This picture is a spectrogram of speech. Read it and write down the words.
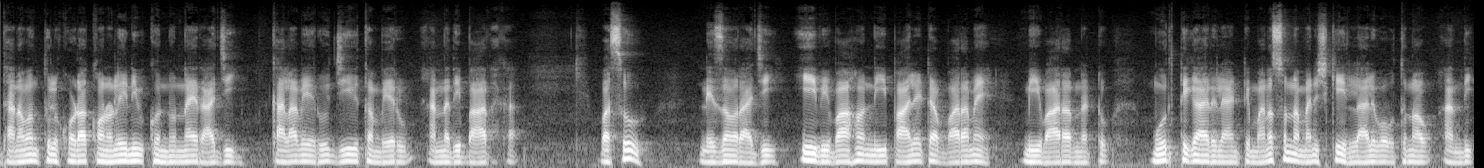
ధనవంతులు కూడా కొనలేనివి కొన్ని ఉన్నాయి రాజీ. కళ వేరు జీవితం వేరు అన్నది బాధగా వసు నిజం రాజీ. ఈ వివాహం నీ పాలిట వరమే మీ వారన్నట్టు. మూర్తిగారి లాంటి మనసున్న మనిషికి ఇల్లాలి అవుతున్నావు అంది.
